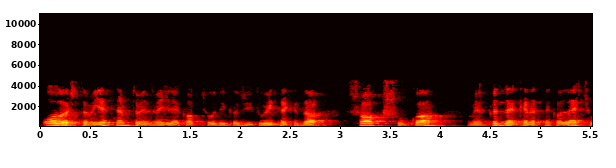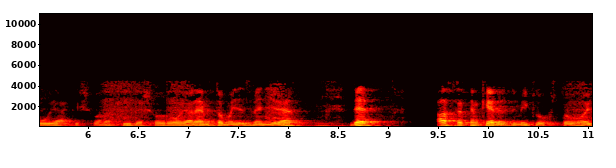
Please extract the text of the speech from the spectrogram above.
olvastam ilyet, nem tudom, ez mennyire kapcsolódik a zsidó ez a saksuka, ami a közel-keletnek a lecsóját is van, aki ide sorolja, nem tudom, hogy ez mennyire, de azt szeretném kérdezni Miklóstól, hogy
